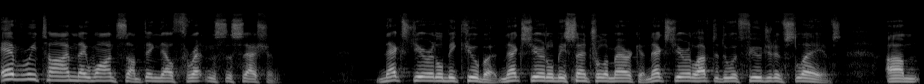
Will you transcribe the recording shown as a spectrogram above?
every time they want something, they'll threaten secession. Next year it'll be Cuba. Next year it'll be Central America. Next year it'll have to do with fugitive slaves. Um,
